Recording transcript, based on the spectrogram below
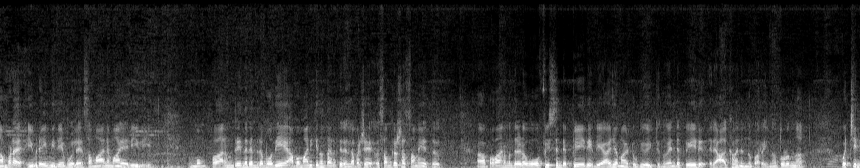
നമ്മുടെ ഇവിടെയും ഇതേപോലെ സമാനമായ രീതിയിൽ പ്രധാനമന്ത്രി നരേന്ദ്രമോദിയെ അപമാനിക്കുന്ന തരത്തിലല്ല പക്ഷേ സംഘർഷ സമയത്ത് പ്രധാനമന്ത്രിയുടെ ഓഫീസിന്റെ പേര് വ്യാജമായിട്ട് ഉപയോഗിക്കുന്നു. എന്റെ പേര് രാഘവൻ എന്ന് പറയുന്നു. തുടർന്ന് കൊച്ചിൻ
